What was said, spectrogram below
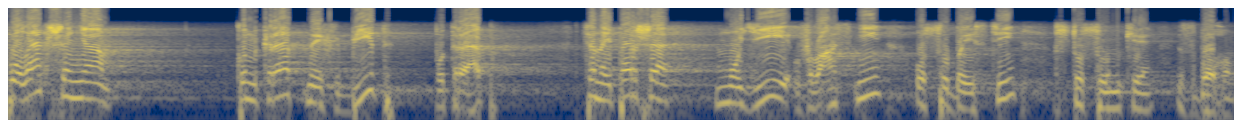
полегшення конкретних бід, потреб, це найперше мої власні особисті стосунки з Богом.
